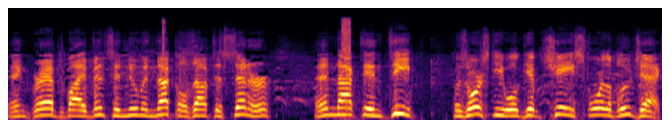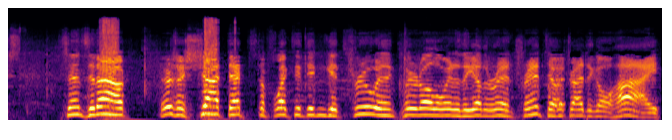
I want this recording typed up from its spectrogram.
and grabbed by Vincent Newman Knuckles out to center, and knocked in deep. Pozorski will give chase for the Blue Jacks. Sends it out. There's a shot that's deflected, didn't get through, and cleared all the way to the other end. Trantow tried to go high,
